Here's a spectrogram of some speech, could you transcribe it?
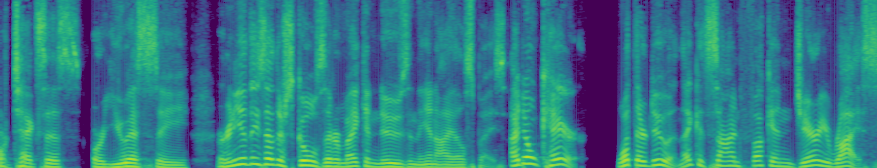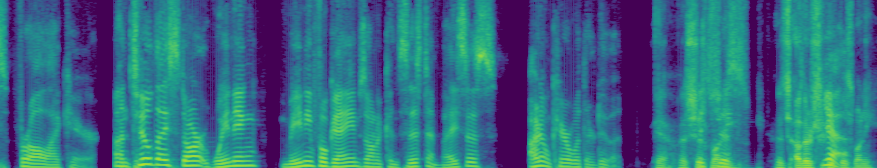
or Texas or USC or any of these other schools that are making news in the NIL space. I don't care what they're doing. They could sign fucking Jerry Rice for all I care. Until they start winning meaningful games on a consistent basis, I don't care what they're doing. Yeah, it's just it's money. Just, it's other yeah, people's money.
